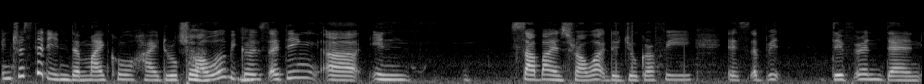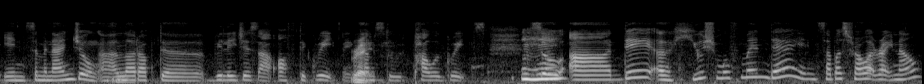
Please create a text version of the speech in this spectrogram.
interested in the micro hydro Sure. power because I think uh, in Sabah and Sarawak the geography is a bit different than in Semenanjung. Uh, A lot of the villages are off the grid when it Right. comes to power grids. Mhm. So are there a huge movement there in Sabah Sarawak right now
